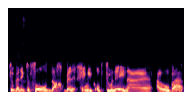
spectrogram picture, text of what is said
toen ben ik de volgende dag, ging ik op tournee naar Aruba.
